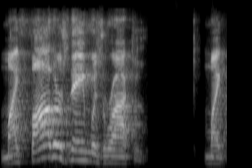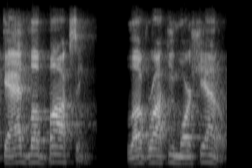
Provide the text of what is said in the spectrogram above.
My father's name was Rocky. My dad loved boxing, loved Rocky Marciano.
